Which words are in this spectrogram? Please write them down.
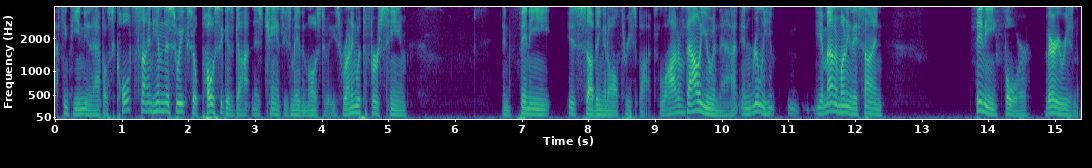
I think the Indianapolis Colts signed him this week, so Pocic has gotten his chance. He's made the most of it. He's running with the first team, and Finney is subbing at all three spots. A lot of value in that, and really, the amount of money they signed Finney for, very reasonable.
